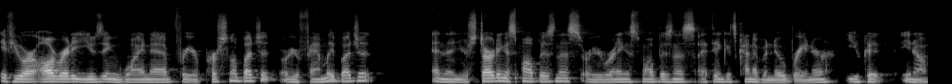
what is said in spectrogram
if you are already using YNAB for your personal budget or your family budget, and then you're starting a small business or you're running a small business, I think it's kind of a no-brainer. You could, you know,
